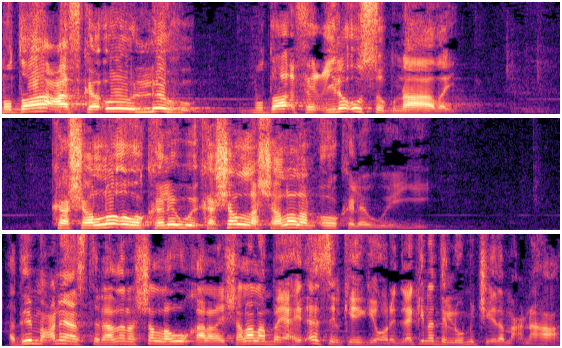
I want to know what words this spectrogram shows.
mudaacafka oo lahu ficilo u sugnaaday ka oo kale we ka shalalan oo kale weeye haddii macnahaas tidhahdana shalla wuu qalalay shalalan bay ahayd asalkeygii hore laakiin hadda looma jeedo macnaha.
